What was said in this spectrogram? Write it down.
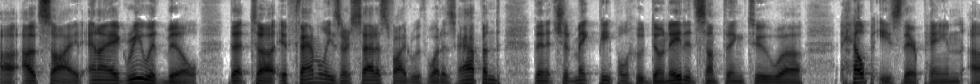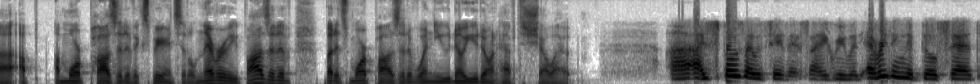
uh, outside. And I agree with Bill that uh, if families are satisfied with what has happened, then it should make people who donated something to uh, help ease their pain uh, a, a, more positive experience. It'll never be positive, but it's more positive when you know you don't have to shell out. Uh, I suppose I would say this. I agree with everything that Bill said,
